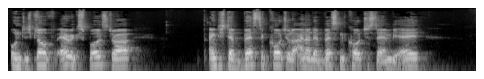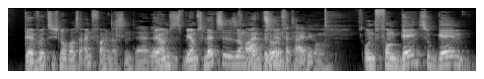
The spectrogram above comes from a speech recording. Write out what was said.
Und ich glaube, Eric Spolstra, eigentlich der beste Coach oder einer der besten Coaches der NBA, der wird sich noch was einfallen lassen. Der- der- wir haben es wir haben's letzte Saison auch gesehen. Zonenverteidigung. Und von Game zu Game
